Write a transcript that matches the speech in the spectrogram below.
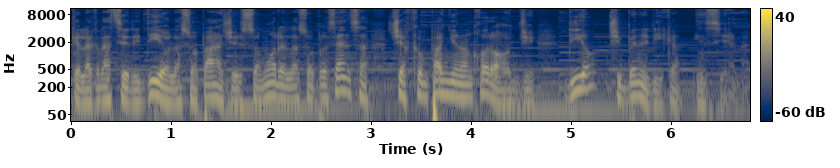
Che la grazia di Dio, la sua pace, il suo amore e la sua presenza ci accompagnino ancora oggi. Dio ci benedica insieme.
